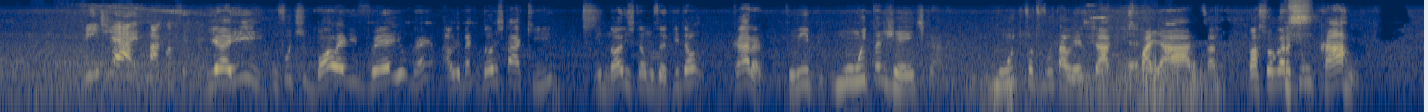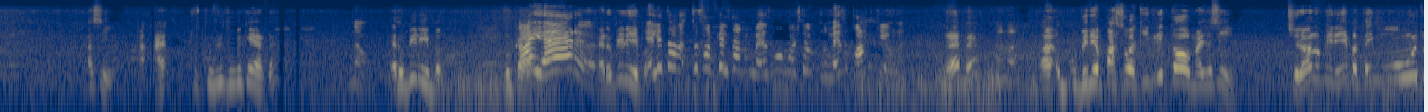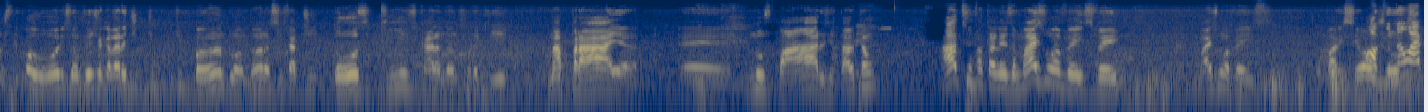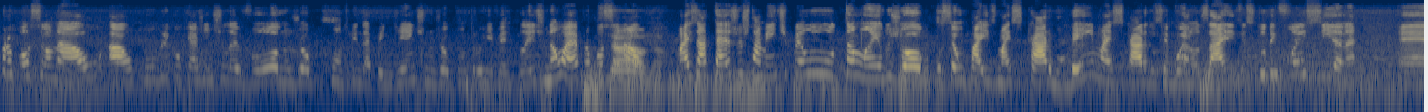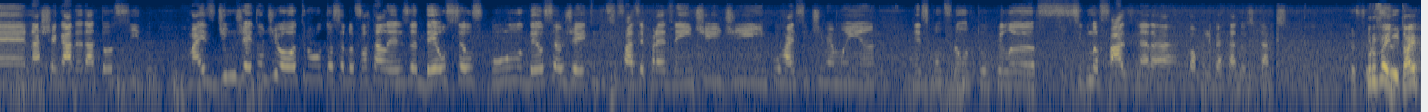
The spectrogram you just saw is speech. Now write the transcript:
20 reais paga uma cerveja. E aí, o futebol, ele veio, né? A Libertadores está aqui e nós estamos aqui. Então, cara, Felipe, muita gente, cara. Muito todo Fortaleza já aqui espalhado, sabe? Passou agora aqui um carro. Assim, a, a, tu viu quem era, né? Não. Era o Biriba. No carro. Ai, era! Era o Biriba. Ele tá, tu sabe que ele tá no mesmo, no mesmo quarto que eu, né? É mesmo? Ah, O Biriba passou aqui e gritou, mas assim, tirando o Biriba, tem muitos tricolores. Eu vejo a galera de, de, de bando andando, assim, sabe? De 12, 15 caras andando por aqui, na praia, é, nos bares e tal. Então, a Torcida Fortaleza mais uma vez veio, né? mais uma vez compareceu Óbvio, não é proporcional ao público que a gente levou no jogo contra o Independiente, no jogo contra o River Plate. Não é proporcional. Não, não. Mas até justamente pelo tamanho do jogo, por ser um país mais caro, bem mais caro do que Buenos Aires, isso tudo influencia, né? É, na chegada da torcida. Mas de um jeito ou de outro, o torcedor Fortaleza deu seus pulos, deu seu jeito de se fazer presente e de empurrar esse time amanhã nesse confronto pela segunda fase né, da Copa Libertadores América. Aproveitar e,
